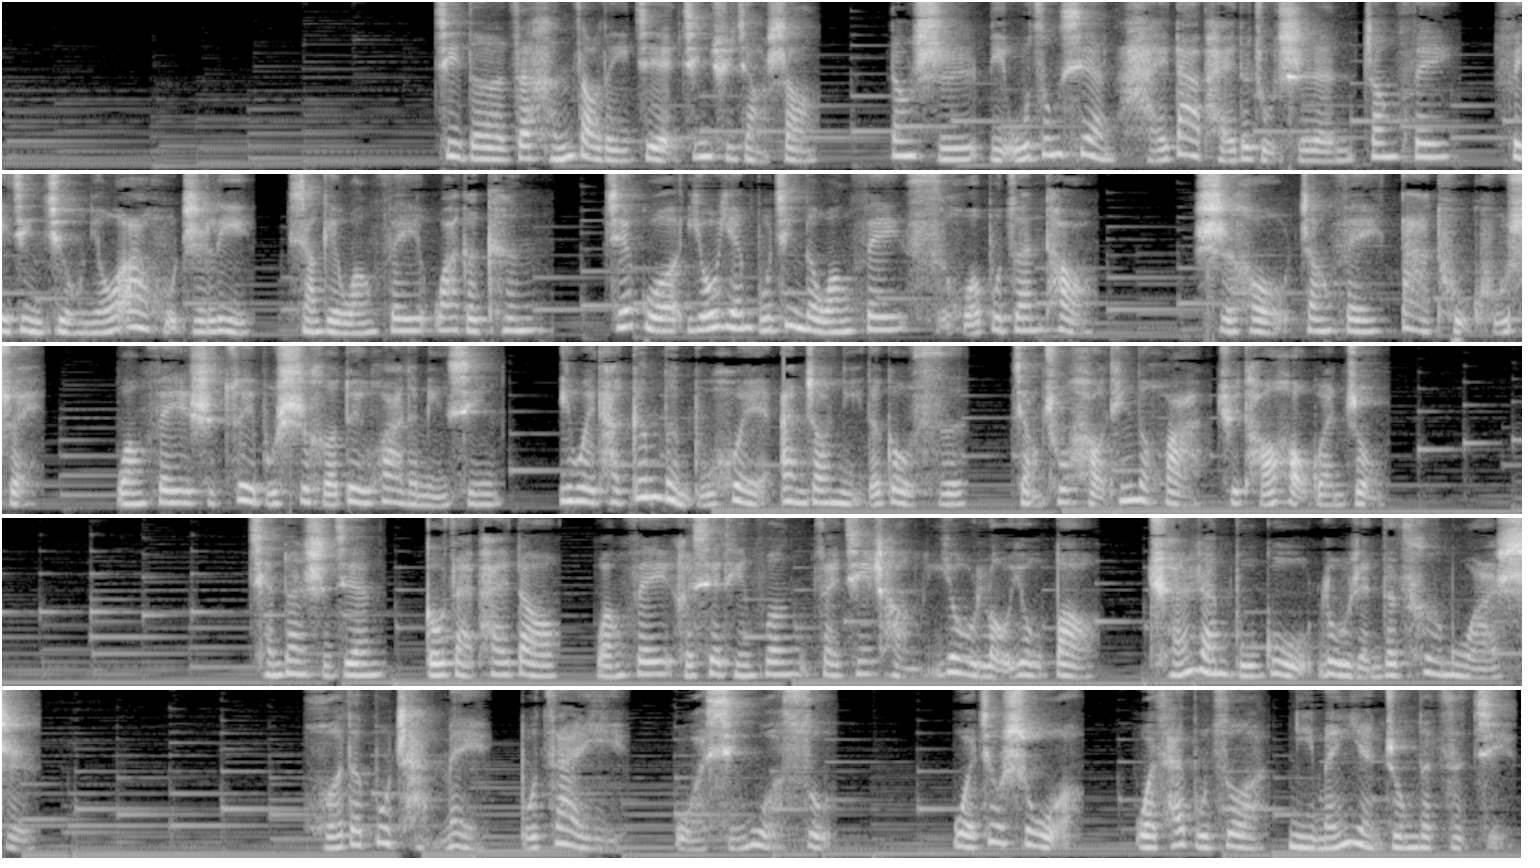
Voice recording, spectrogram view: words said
记得在很早的一届金曲奖上，当时比吴宗宪还大牌的主持人张飞，费尽九牛二虎之力想给王菲挖个坑，结果油盐不进的王菲死活不钻套。事后，张飞大吐苦水，王菲是最不适合对话的明星，因为她根本不会按照你的构思。讲出好听的话去讨好观众。前段时间，狗仔拍到王菲和谢霆锋在机场又搂又抱，全然不顾路人的侧目而视，活得不谄媚，不在意我行我素，我就是我，我才不做你们眼中的自己，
